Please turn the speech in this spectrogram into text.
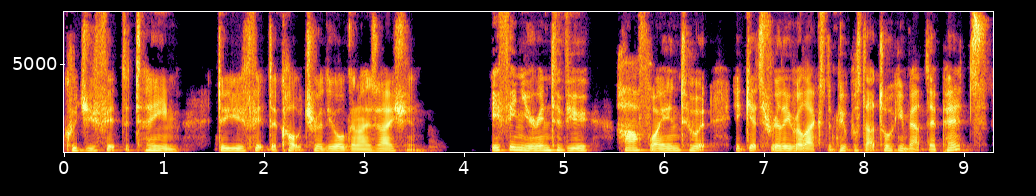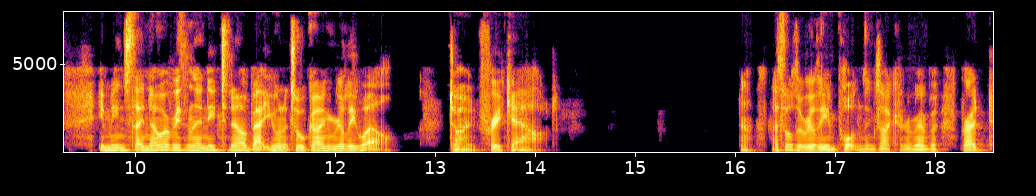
could you fit the team? Do you fit the culture of the organization? If in your interview, halfway into it, it gets really relaxed and people start talking about their pets, it means they know everything they need to know about you and it's all going really well. Don't freak out. No, that's all the really important things I can remember. Brad,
